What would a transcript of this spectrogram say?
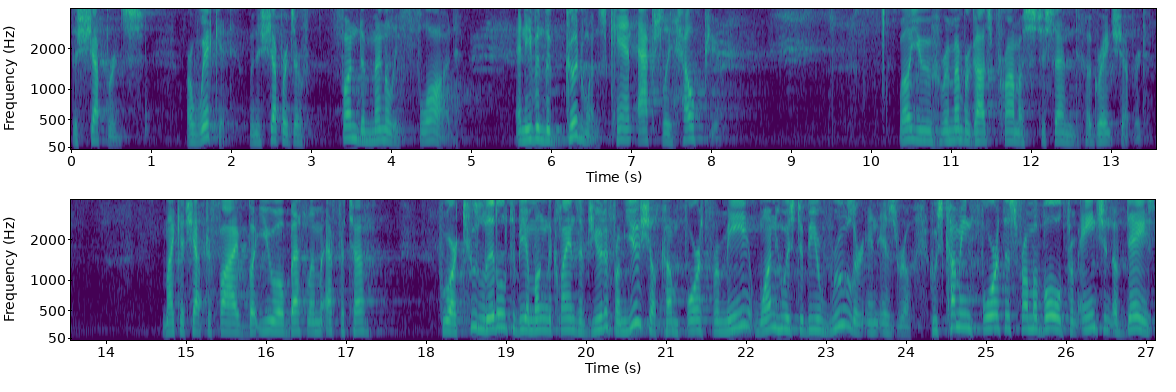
the shepherds are wicked? when the shepherds are fundamentally flawed, and even the good ones can't actually help you? Well, you remember God's promise to send a great shepherd. Micah chapter 5 But you, O Bethlehem Ephratah, who are too little to be among the clans of Judah, from you shall come forth for me one who is to be a ruler in Israel, whose coming forth is from of old, from ancient of days.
